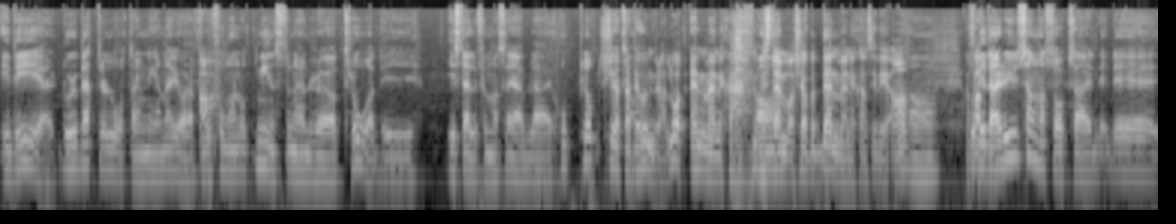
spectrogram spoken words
idéer, då är det bättre att låta den ena göra. För Ja. då får man åtminstone en röd tråd i istället för massa jävla hopplock. Köpa liksom. till hundra. Låt en människa Ja. bestämma och köpa den människans idé. Ja. Ja. Och det där är ju samma sak så här. Det,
